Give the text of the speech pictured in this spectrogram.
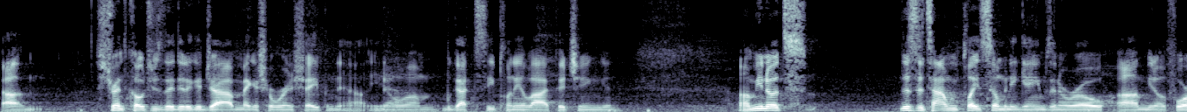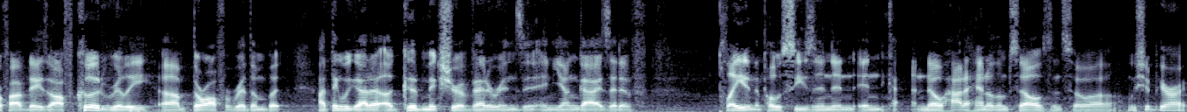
um, strength coaches, they did a good job making sure we're in shape. And, uh, you know, um, we got to see plenty of live pitching. And, um, you know, it's this is the time we played so many games in a row. Um, you know, four or five days off could really um, throw off a rhythm, but I think we got a, a good mixture of veterans and, and, young guys that have played in the postseason and, and know how to handle themselves, and so uh, we should be all right.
